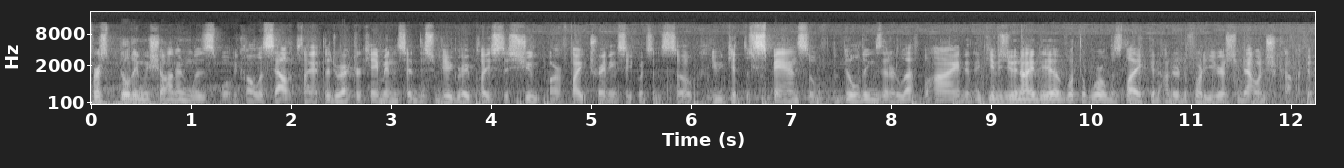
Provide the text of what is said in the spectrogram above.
The first building we shot in was what we call the South Plant. The director came in and said this would be a great place to shoot our fight training sequences. So you would get the spans of the buildings that are left behind, and it gives you an idea of what the world is like in 140 years from now in Chicago.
